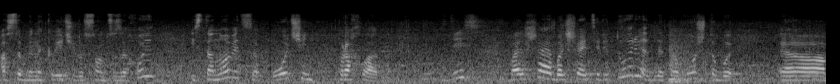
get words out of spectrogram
особенно к вечеру солнце заходит и становится очень прохладно. Здесь большая-большая территория для того, чтобы э,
